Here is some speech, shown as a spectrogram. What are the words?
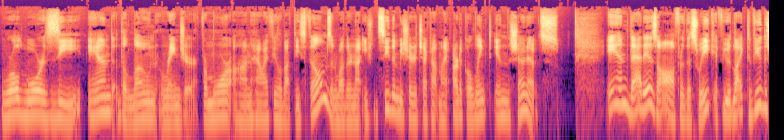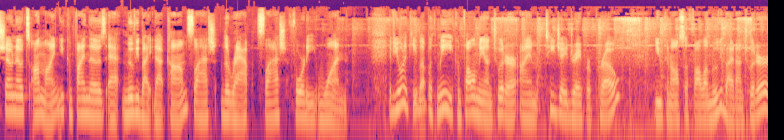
World War Z, and The Lone Ranger. For more on how I feel about these films and whether or not you should see them, be sure to check out my article linked in the show notes. And that is all for this week. If you would like to view the show notes online, you can find those at moviebite.com slash the wrap slash 41. If you want to keep up with me, you can follow me on Twitter. I'm TJ Draper Pro. You can also follow MovieBite on Twitter,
